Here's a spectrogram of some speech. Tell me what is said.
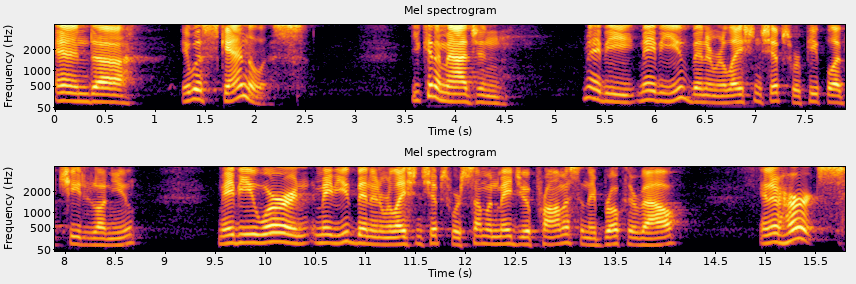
And uh, it was scandalous. You can imagine maybe, maybe you've been in relationships where people have cheated on you. Maybe you were, and maybe you've been in relationships where someone made you a promise and they broke their vow, and it hurts.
